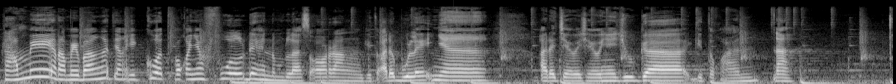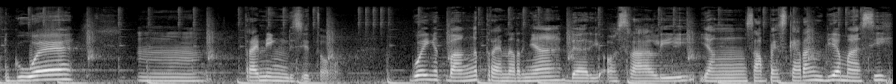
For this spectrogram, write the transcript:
rame, rame banget yang ikut. Pokoknya full deh 16 orang gitu. Ada bulenya, ada cewek-ceweknya juga gitu kan. Nah, gue hmm, training di situ. Gue inget banget trainernya dari Australia yang sampai sekarang dia masih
